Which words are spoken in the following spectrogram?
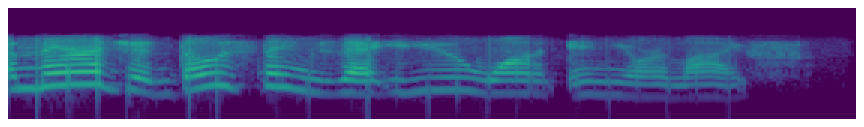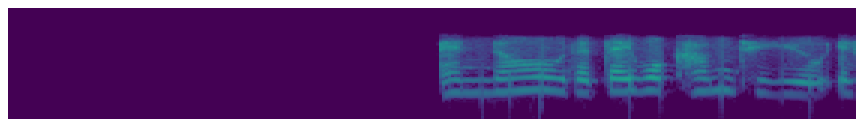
Imagine those things that you want in your life. And know that they will come to you if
